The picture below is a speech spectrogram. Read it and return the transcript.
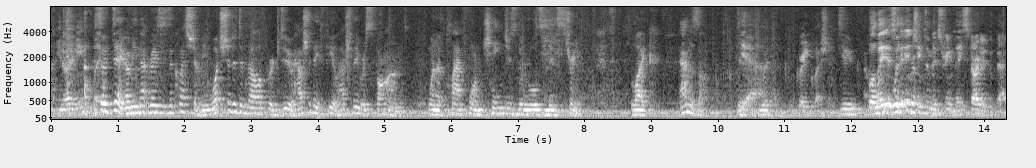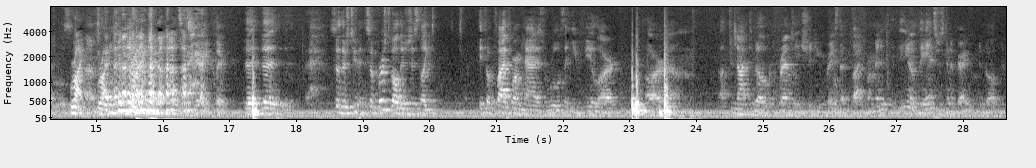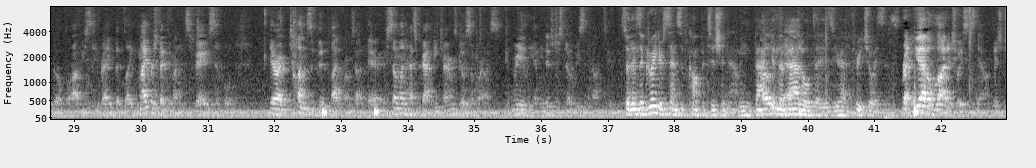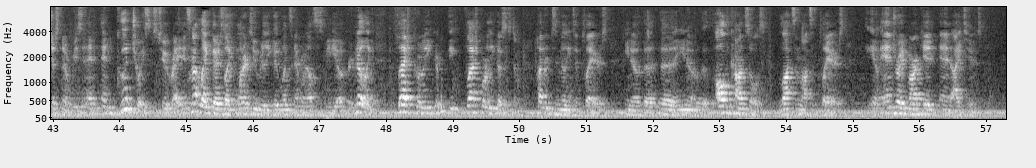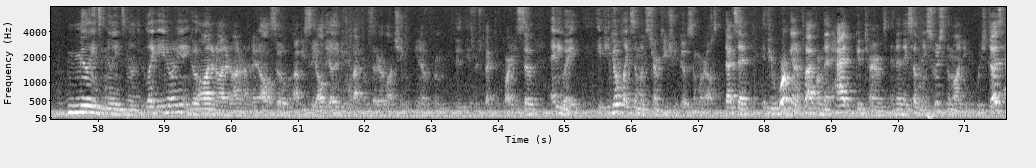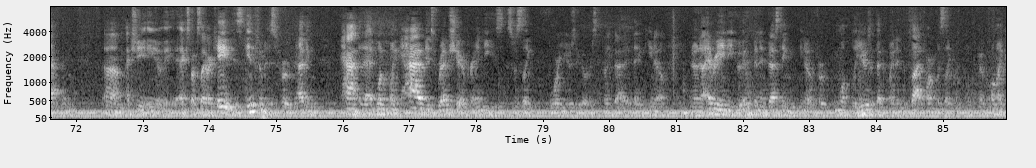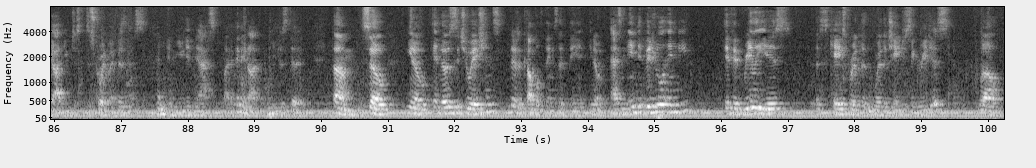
You know what I mean? Like, So Dave, I mean, that raises the question. I mean, what should a developer do? How should they feel? How should they respond when a platform changes the rules midstream? Like Amazon. did yeah, with- great question. do you, Well, they, so they didn't change them midstream. They started with bad rules. Right, Um, right, right. That's very clear. The, the, so there's two things. So first of all, there's just like, if a platform has rules that you feel are, are um, not developer friendly, should you embrace that platform? And, it- you know, the answer is going to vary from developer to developer, obviously, right? But like, my perspective on it is very simple. There are tons of good platforms out there. If someone has crappy terms, go somewhere else. Really, I mean, there's just no reason not to. So there's a mm. greater sense of competition now. I mean, back Oh, in the yeah. bad old days, you had three choices. Right, you have a lot of choices now. There's just no reason, and, and good choices too, right? It's not like there's like one or two really good ones and everyone else is mediocre. No, like the Flash Portal, the Flash Portal ecosystem, hundreds of millions of players. You know the the you know the, all the consoles, lots and lots of players. You know Android market and iTunes, millions and millions and millions. Like you know what I mean? And go on and on and on and on. And also obviously all the other new platforms that are launching. You know from th- these respective parties. So anyway, if you don't like someone's terms, you should go somewhere else. That said, if you're working on a platform that had good terms and then they suddenly switch them on you, which does happen, um, actually, you know, Xbox Live Arcade is infamous for having had, at one point halved its rev share for indies. This was like four years ago or something like that, I think, you know. You know, now every indie who had been investing, you know, for multiple years at that point in the platform was like, oh my god, you just destroyed my business. And you didn't ask my opinion on it, you just did it. Um, so, you know, in those situations, there's a couple of things that the, you know, as an individual indie, if it really is this case where the, where the change is egregious, well,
